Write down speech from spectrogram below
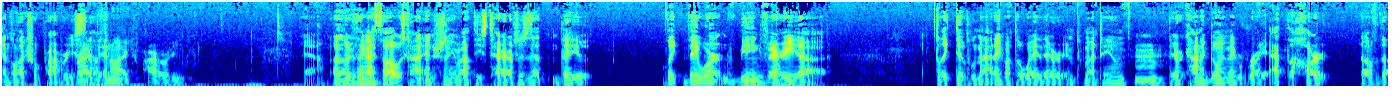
intellectual property right, stuff. the intellectual property. Yeah. Another thing I thought was kind of interesting about these tariffs is that they, like, they weren't being very, uh, like diplomatic about the way they were implementing them. Mm. They were kind of going like, right at the heart of the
